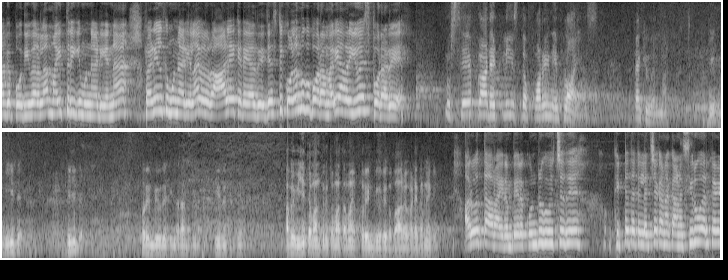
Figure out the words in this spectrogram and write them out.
ஆக போகுது? இவரெல்லாம் மைத்திரிக்கு முன்னாடி என்ன? ரணிலுக்கு முன்னாடி எல்லாம் இவர் ஒரு ஆளே கிடையாது. ஜஸ்ட் கொழும்புக்கு போகிற மாதிரி அவர் யூஎஸ் போறாரு. To safeguard at least the foreign employers. Thank you very much. Okay, Vijit, Vijit, Foreign அப்போ விஜித்த மந்திரித்துவமாக தம்மா ஃபோரின் பியூரோக்கு பாரு விடக்கிறேன் அறுபத்தாறாயிரம் பேரை கொன்று குவிச்சது கிட்டத்தட்ட லட்சக்கணக்கான சிறுவர்கள்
